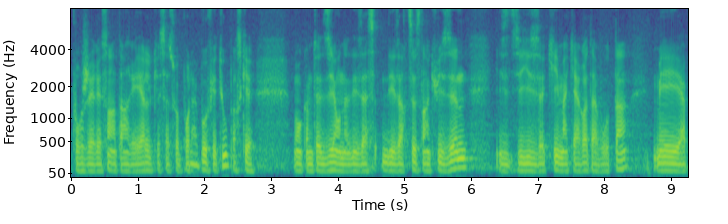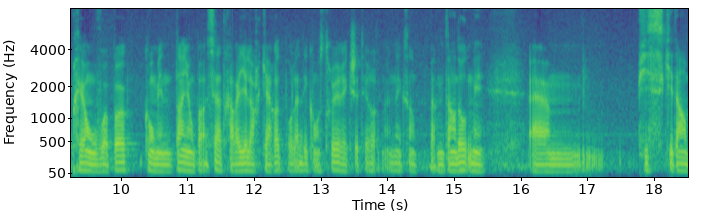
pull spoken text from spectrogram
pour gérer ça en temps réel, que ce soit pour la bouffe et tout, parce que, bon, comme tu as dit, on a des, des artistes en cuisine, ils se disent, OK, ma carotte, à vaut tant, mais après, on ne voit pas combien de temps ils ont passé à travailler leur carotte pour la déconstruire, etc. Un exemple parmi tant d'autres, mais... euh, puis ce qui est en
